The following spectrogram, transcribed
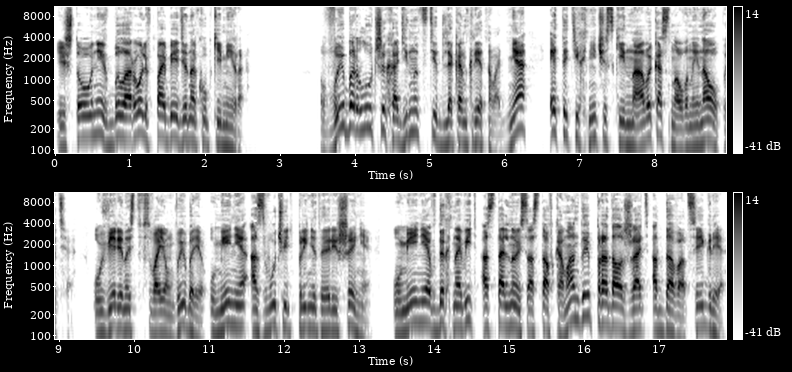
и что у них была роль в победе на Кубке мира. Выбор лучших 11 для конкретного дня – это технический навык, основанный на опыте – Уверенность в своем выборе, умение озвучить принятое решение, умение вдохновить остальной состав команды продолжать отдаваться игре.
